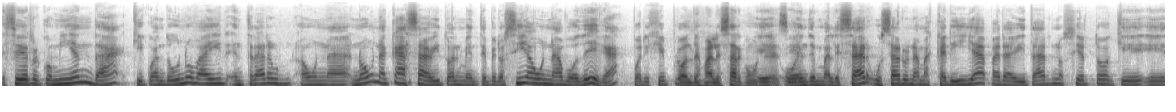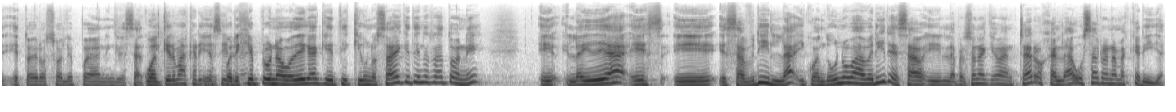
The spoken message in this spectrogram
Se recomienda que cuando uno va a ir entrar a una, no a una casa habitualmente, pero sí a una bodega, por ejemplo. O al desmalezar, como usted eh, decía. O en desmalezar, usar una mascarilla para evitar, ¿no es cierto?, que eh, estos aerosoles puedan ingresar. ¿Cualquier mascarilla eh, sirve? Por ejemplo, una bodega que, que uno sabe que tiene ratones, eh, la idea es, eh, es, abrirla y cuando uno va a abrir, esa, y la persona que va a entrar, ojalá usar una mascarilla.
